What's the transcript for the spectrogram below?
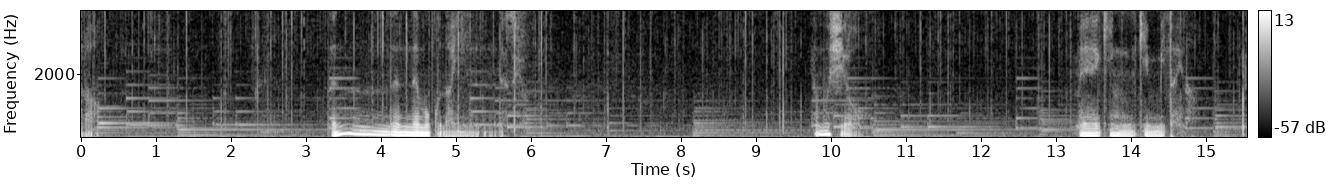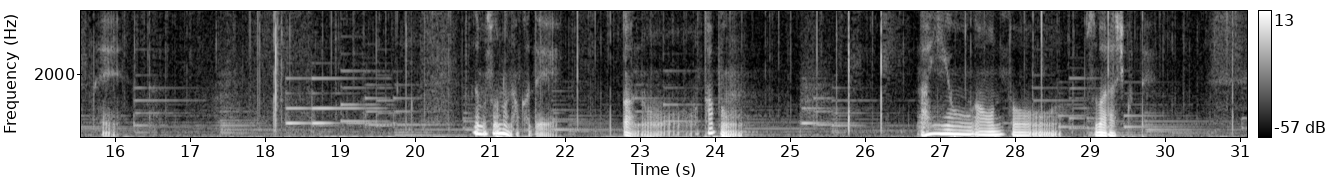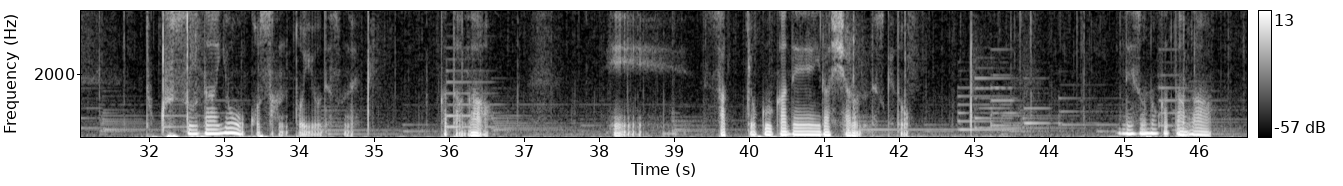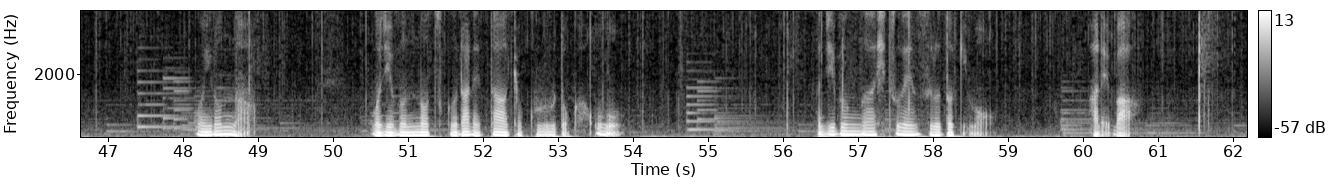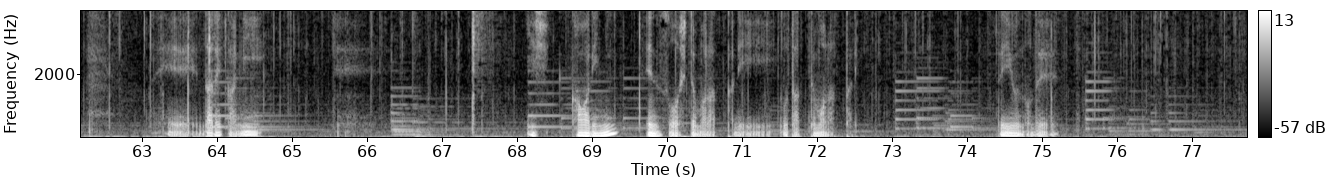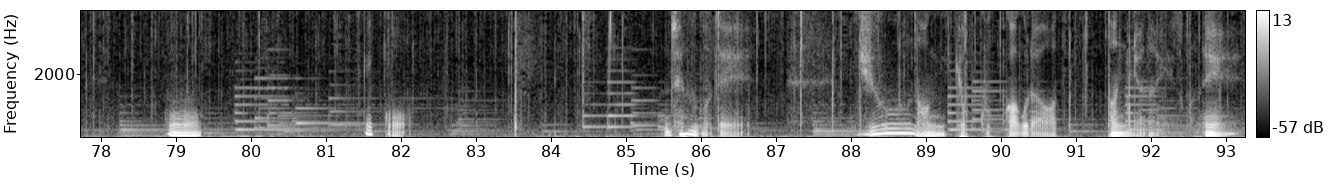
むしろ目ギンギンみたいな、えーでもその中であの多分内容が本当素晴らしくて楠田陽子さんというですね方が、作曲家でいらっしゃるんですけど。でその方がこういろんなご自分の作られた曲とかを自分が出演する時もあれば、えー、誰かに、えー、代わりに演奏してもらったり歌ってもらったりっていうのでこう結構全部で十何曲かぐらいあったんじゃないですかね。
